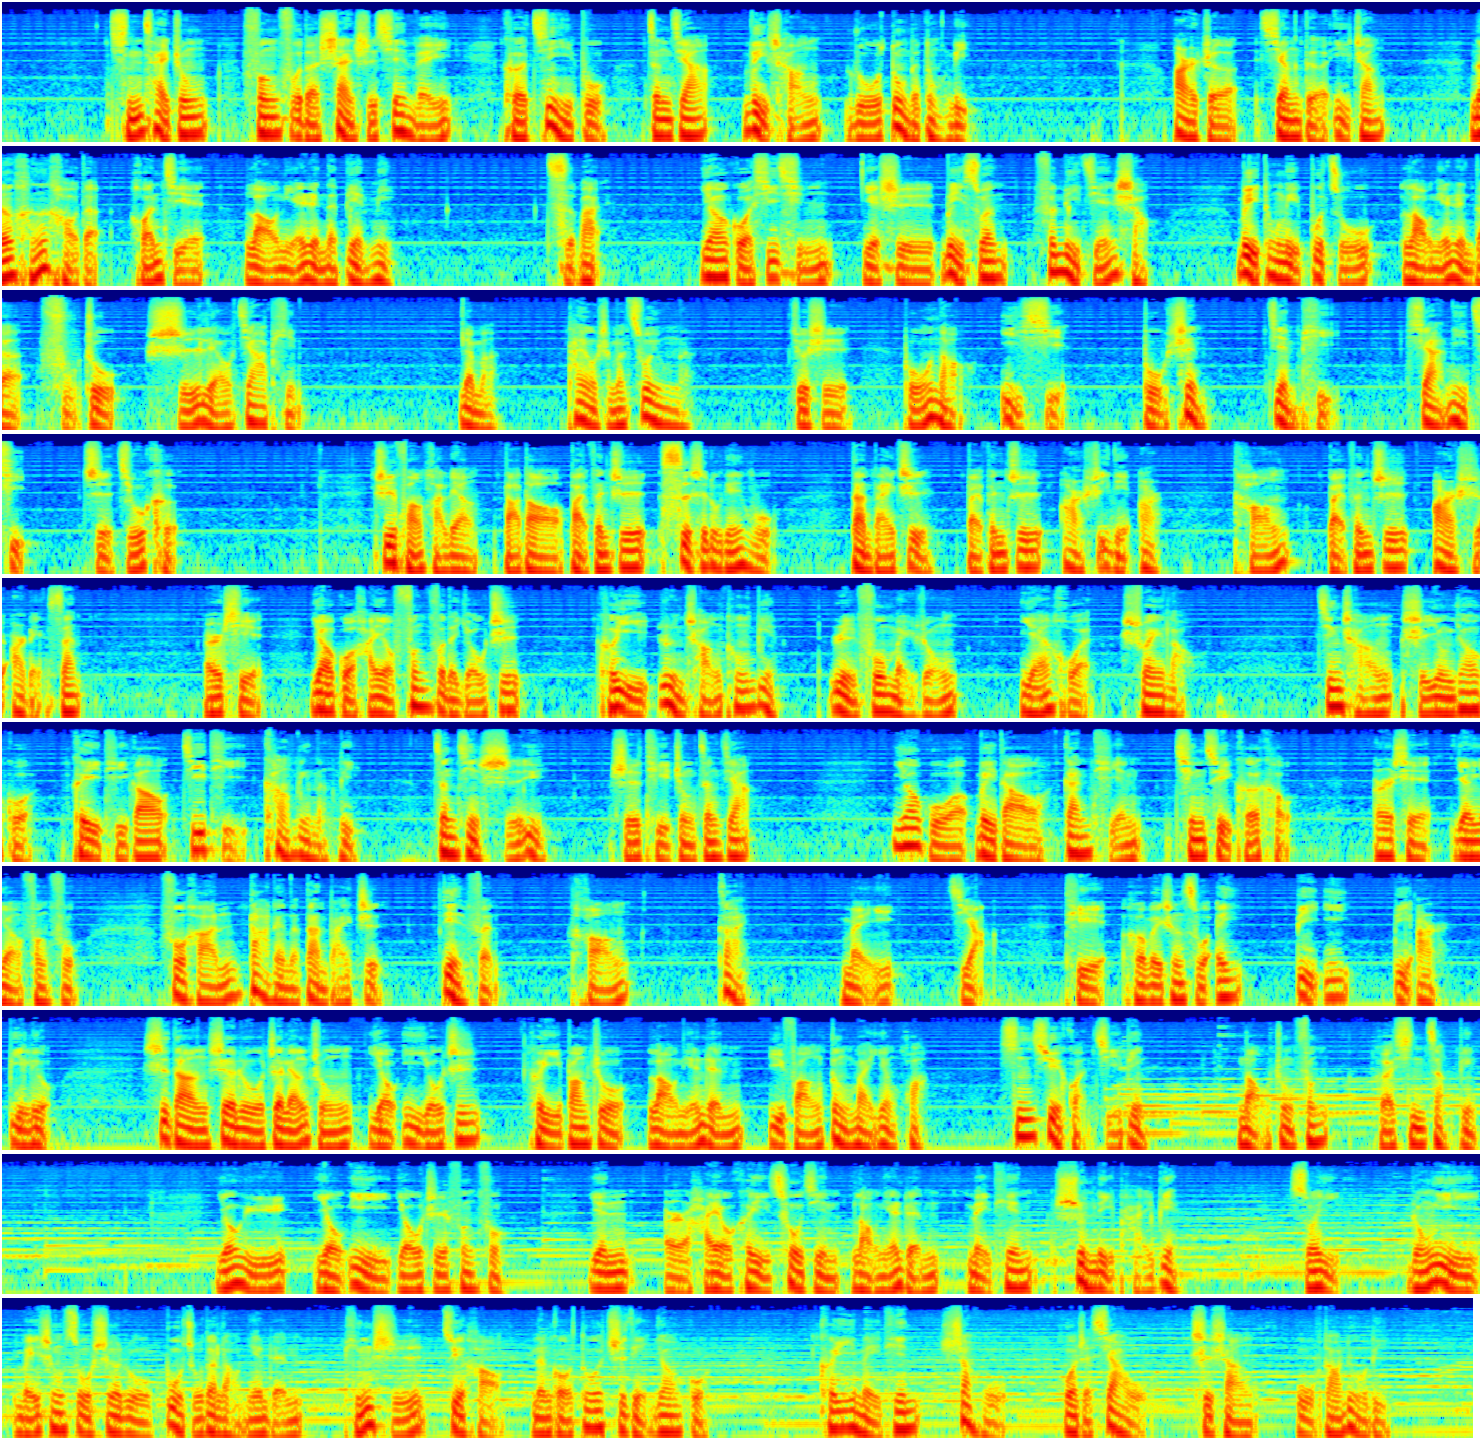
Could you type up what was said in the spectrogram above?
芹菜中丰富的膳食纤维可进一步增加胃肠蠕动的动力，二者相得益彰，能很好的缓解老年人的便秘。此外，腰果西芹也是胃酸分泌减少、胃动力不足老年人的辅助食疗佳品。那么，它有什么作用呢？就是补脑益血、补肾、健脾、下逆气、止久渴。脂肪含量达到百分之四十六点五，蛋白质百分之二十一点二，糖百分之二十二点三，而且腰果含有丰富的油脂，可以润肠通便、润肤美容、延缓衰老。经常食用腰果可以提高机体抗病能力，增进食欲，使体重增加。腰果味道甘甜、清脆可口，而且营养丰富，富含大量的蛋白质、淀粉、糖、钙、镁、钾、铁和维生素 A、B 一、B 二、B 六。适当摄入这两种有益油脂，可以帮助老年人预防动脉硬化、心血管疾病、脑中风和心脏病。由于有益油脂丰富，因而还有可以促进老年人每天顺利排便，所以容易维生素摄入不足的老年人，平时最好能够多吃点腰果，可以每天上午或者下午吃上五到六粒，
